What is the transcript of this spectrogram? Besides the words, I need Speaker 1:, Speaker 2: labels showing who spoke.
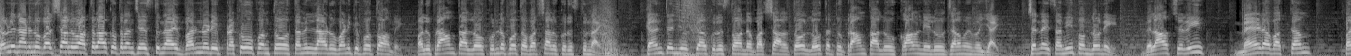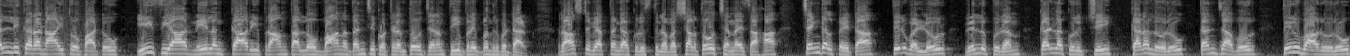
Speaker 1: తమిళనాడును వర్షాలు అతలాకుతలం చేస్తున్నాయి. వరుణుడి ప్రకోపంతో తమిళనాడు వణికిపోతోంది. పలు ప్రాంతాల్లో కుండపోత వర్షాలు కురుస్తున్నాయి. కంటిన్యూస్గా కురుస్తోన్న వర్షాలతో లోతట్టు ప్రాంతాలు కాలనీలు జలమయమయ్యాయి. చెన్నై సమీపంలోని విలాచెరి మేడవక్కం పల్లికర నాయితో పాటు ఈసీఆర్ నీలంకారి ప్రాంతాల్లో వాన దంచి కొట్టడంతో జనం తీవ్ర ఇబ్బందులు పడ్డారు. రాష్ట్ర వ్యాప్తంగా కురుస్తున్న వర్షాలతో చెన్నై సహా చెంగల్పేట తిరువళ్ళూర్ వెల్లుపురం కళ్ళకురుచి కడలూరు తంజావూర్ తిరువారూరు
